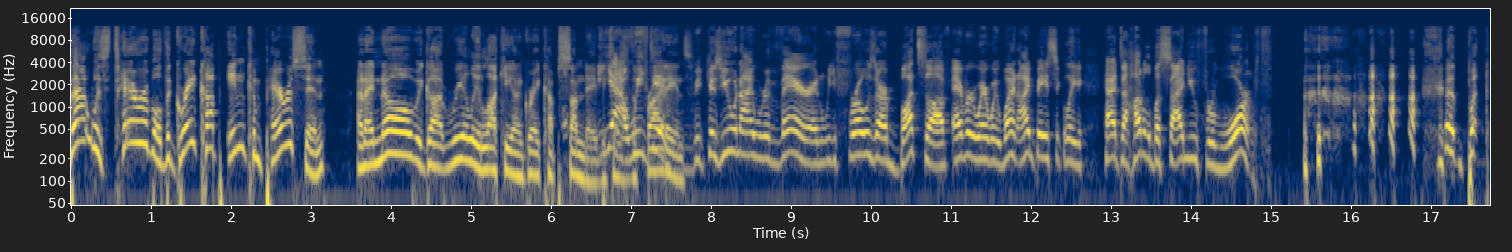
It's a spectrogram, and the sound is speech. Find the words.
That was terrible. The Grey Cup, in comparison, and I know we got really lucky on Grey Cup Sunday because yeah, the we Friday did and because you and I were there and we froze our butts off everywhere we went. I basically had to huddle beside you for warmth. but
